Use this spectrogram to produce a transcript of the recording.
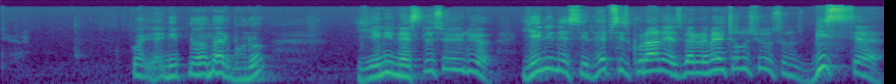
diyor. Yani İbn Ömer bunu yeni nesle söylüyor. Yeni nesil hep siz Kur'an'ı ezberlemeye çalışıyorsunuz. Bizse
